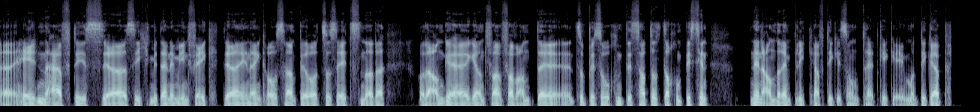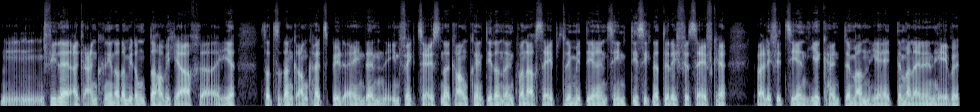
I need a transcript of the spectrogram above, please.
äh, heldenhaft ist, ja, sich mit einem Infekt ja, in ein Großraumbüro zu setzen oder, oder Angehörige und Ver Verwandte äh, zu besuchen, das hat uns doch ein bisschen einen anderen Blick auf die Gesundheit gegeben. Und ich glaube, viele Erkrankungen oder mitunter habe ich ja auch äh, hier sozusagen Krankheitsbilder in den infektiösen Erkrankungen, die dann irgendwann auch selbstlimitierend sind, die sich natürlich für Selfcare qualifizieren. Hier könnte man, hier hätte man einen Hebel,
